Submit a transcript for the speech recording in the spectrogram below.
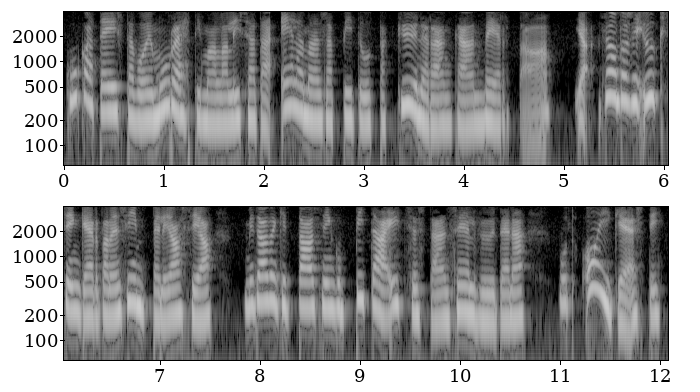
kuka teistä voi murehtimalla lisätä elämänsä pituutta kyyneränkään vertaa. Ja se on tosi yksinkertainen, simppeli asia, mitä jotenkin taas niin kuin pitää itsestäänselvyytenä, mutta oikeasti,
